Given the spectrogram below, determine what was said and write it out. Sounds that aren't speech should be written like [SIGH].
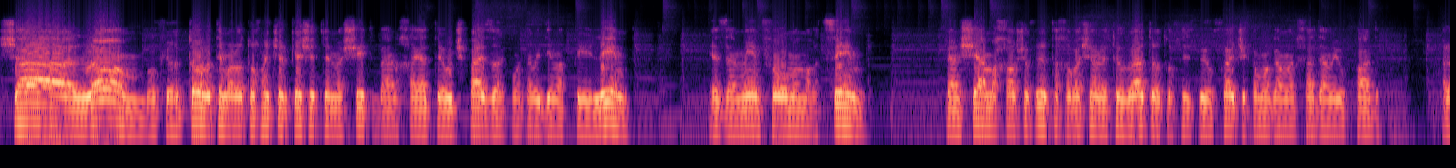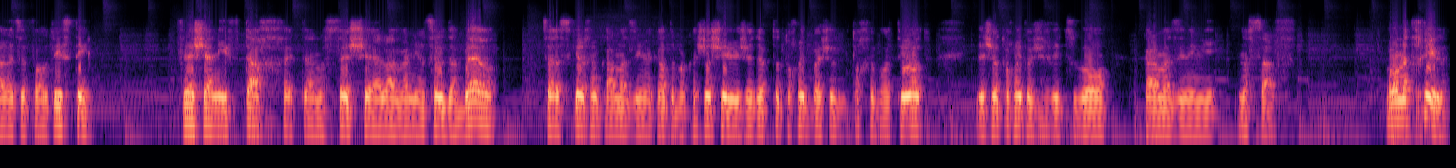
שלום, בוקר טוב, אתם על התוכנית של קשת אנושית בהנחיית אהוד שפייזר, כמו תמיד עם הפעילים, יזמים, פורום המרצים, ואנשי המחר שהופכים את החברה שלנו לטובה יותר, תוכנית מיוחדת שכמוה גם מנחה אדם מיוחד על הרצף האוטיסטי. לפני שאני אפתח את הנושא שעליו אני ארצה לדבר, אני רוצה להזכיר לכם כמה מאזינים יקר את הבקשה שלי לשתף את התוכנית ברשתות החברתיות, כדי שהתוכנית תמשיך לצבור קהל מאזינים נוסף. בואו נתחיל.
